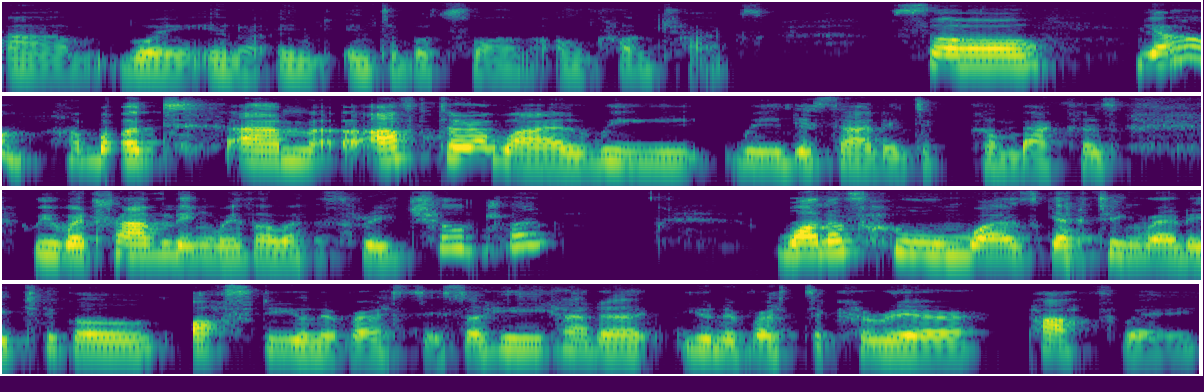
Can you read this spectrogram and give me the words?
um, going, you know, in, into Botswana on contracts. So yeah, but um, after a while, we we decided to come back because we were traveling with our three children, one of whom was getting ready to go off to university. So he had a university career pathway.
